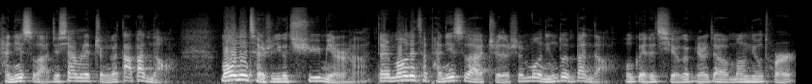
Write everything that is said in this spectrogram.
Peninsula，就下面的整个大半岛。Monitor 是一个区名哈，但是 Monitor Peninsula 指的是莫宁顿半岛，我给它起了个名叫牦牛屯儿，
